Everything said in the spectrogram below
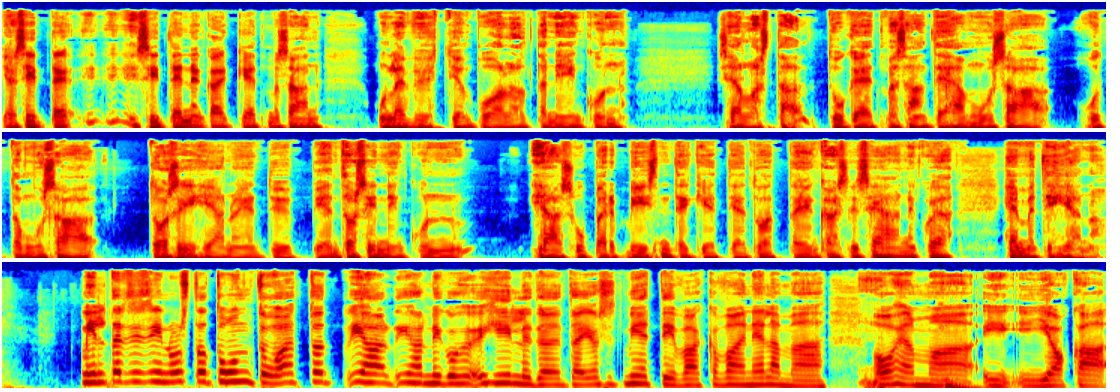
Ja sitten, sitten ennen kaikkea, että mä saan mun levyyhtiön puolelta niin kuin sellaista tukea, että mä saan tehdä musaa, uutta musaa tosi hienojen tyyppien, tosi niin kuin ihan superbiisintekijöiden ja tuottajien kanssa, niin sehän on niin kuin ihan hemmetin hienoa. Miltä se sinusta tuntuu? Että ihan, ihan niin kuin hillitöntä, jos nyt miettii vaikka vain elämää ohjelmaa, joka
